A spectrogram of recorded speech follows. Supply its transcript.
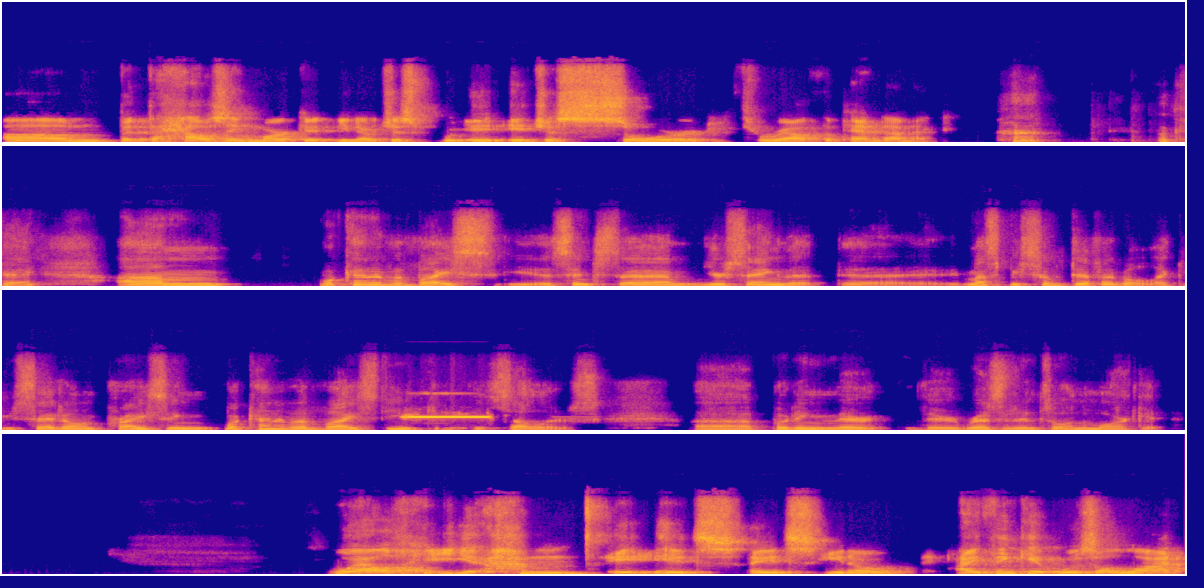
Um, but the housing market, you know, just it, it just soared throughout the pandemic. Huh. Okay. Um, what kind of advice, since um, you're saying that uh, it must be so difficult, like you said, on pricing, what kind of advice do you give to sellers uh, putting their, their residents on the market? Well, yeah, hmm, it's it's you know I think it was a lot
